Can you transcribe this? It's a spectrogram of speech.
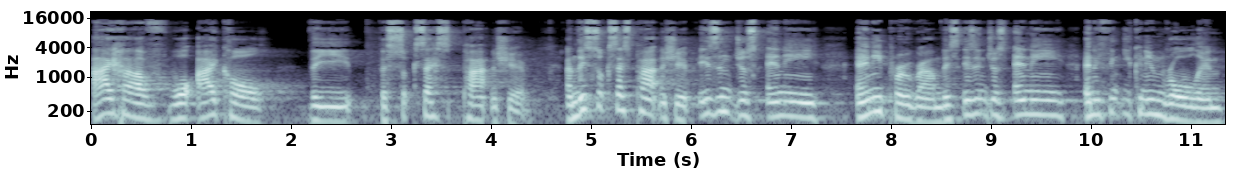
I have what I call the, the success partnership. And this success partnership isn't just any, any program. This isn't just any, anything you can enroll in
